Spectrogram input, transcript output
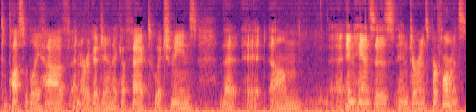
to possibly have an ergogenic effect, which means that it um, enhances endurance performance.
